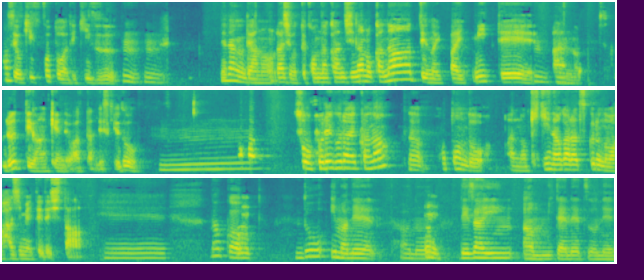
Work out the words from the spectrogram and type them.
音声を聞くことはできず、うんうん。で、なのであの、ラジオってこんな感じなのかなっていうのをいっぱい見て、うんうんあの、作るっていう案件ではあったんですけど、うーん。そう、それぐらいかな。だほとんど、あの、聞きながら作るのは初めてでした。へえ。なんか、どう、今ね、あの、うんデザイン案みたいなやつをね、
